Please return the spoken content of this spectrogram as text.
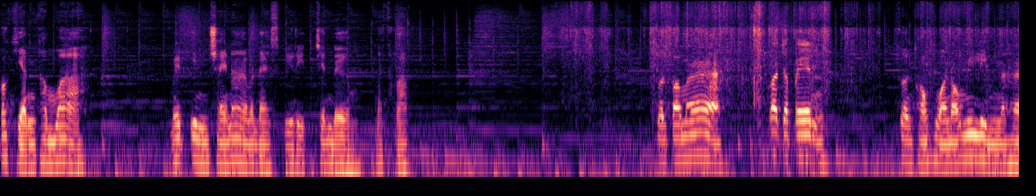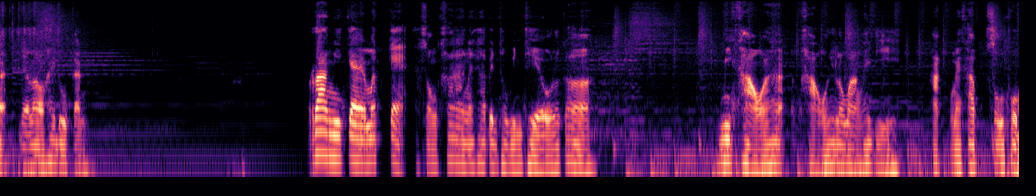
ก็เขียนคำว่า Made in China บันไดสปิริตเช่นเดิมนะครับ ส่วนต่อมาก็จะเป็นส่วนของหัวน้องมิลิมนะฮะ เดี๋ยวเราให้ดูกัน ร่างนี้แกมัดแกะสองข้างนะคะเป็นทวินเทลแล้วก็ มีเข่านะฮะเขานี่ระวังให้ดี หักนะครับ ทรงผม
